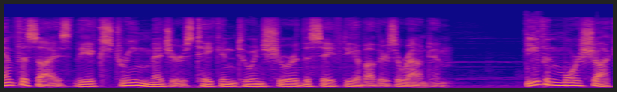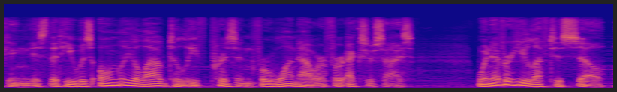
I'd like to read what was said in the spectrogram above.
emphasized the extreme measures taken to ensure the safety of others around him. Even more shocking is that he was only allowed to leave prison for one hour for exercise. Whenever he left his cell,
